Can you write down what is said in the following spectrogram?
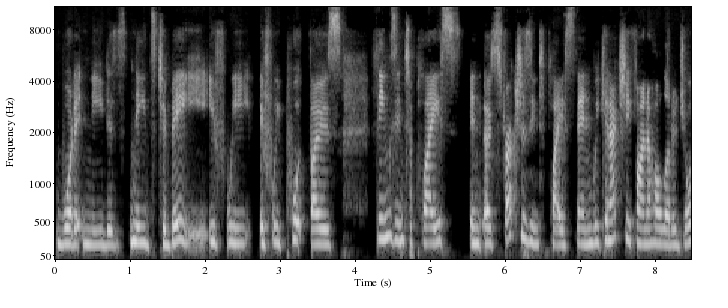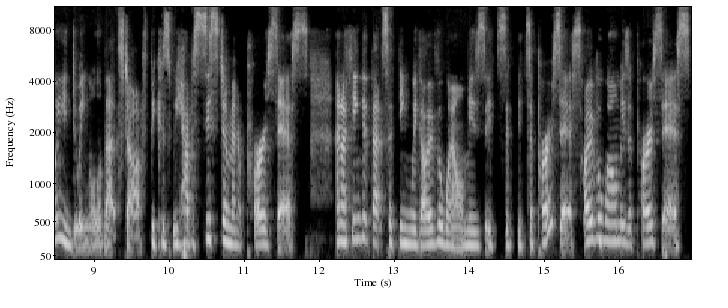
what it needs needs to be if we if we put those things into place and those structures into place then we can actually find a whole lot of joy in doing all of that stuff because we have a system and a process and i think that that's the thing with overwhelm is it's a, it's a process overwhelm is a process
